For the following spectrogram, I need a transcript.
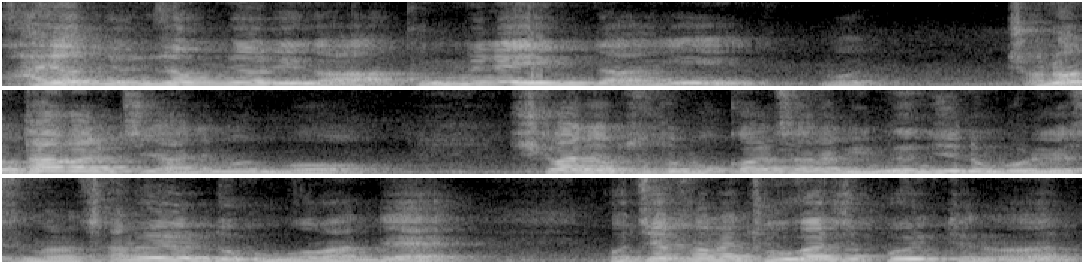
과연 윤석열이가 국민의힘당이 뭐 전원 다 갈지 아니면 뭐 시간이 없어서 못 갈 사람이 있는지는 모르겠지만 참여율도 궁금한데 어쨌거나 두 가지 포인트는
